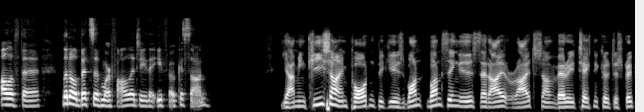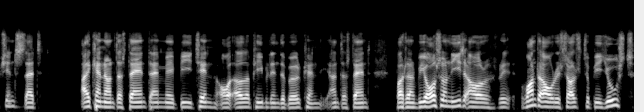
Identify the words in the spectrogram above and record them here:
all of the little bits of morphology that you focus on. Yeah, I mean, keys are important because one, one thing is that I write some very technical descriptions that I can understand and maybe 10 or other people in the world can understand. But uh, we also need our, want our results to be used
